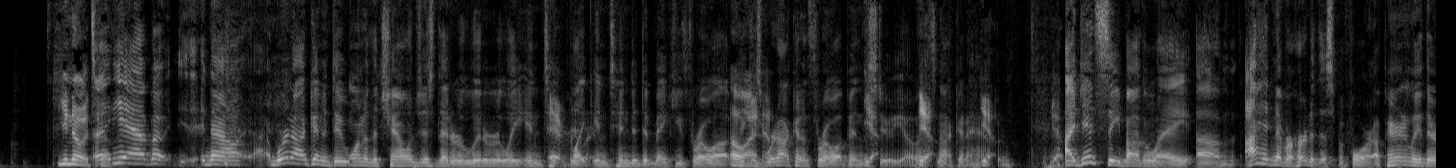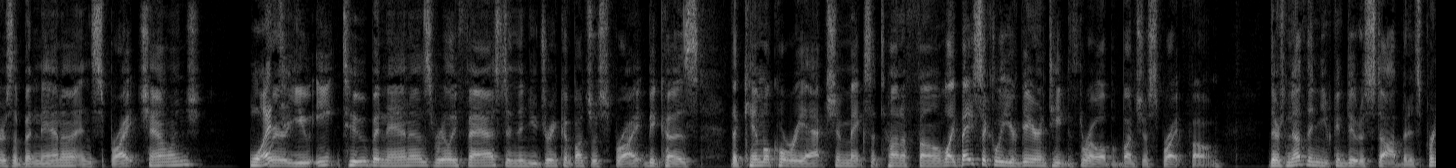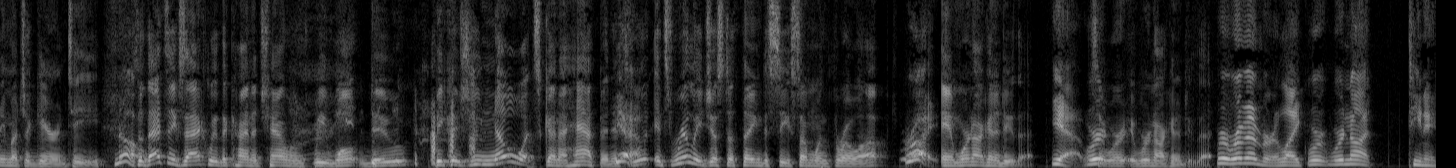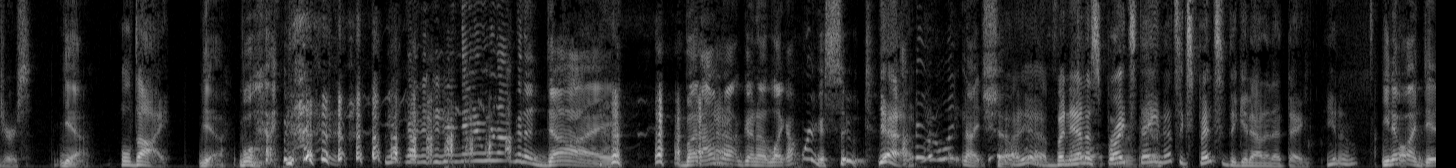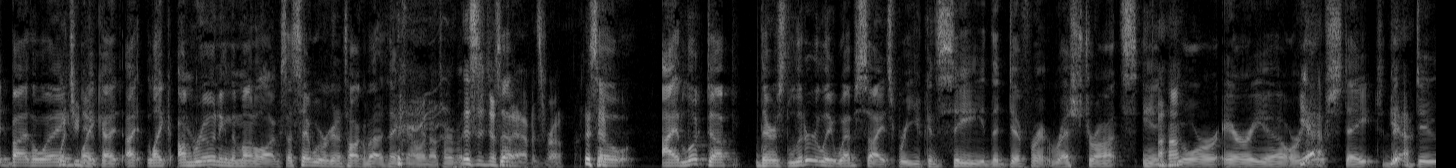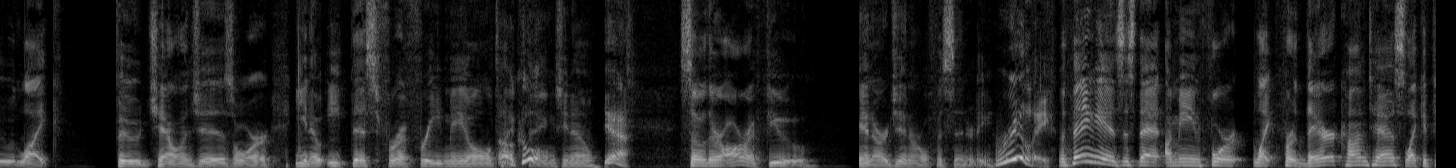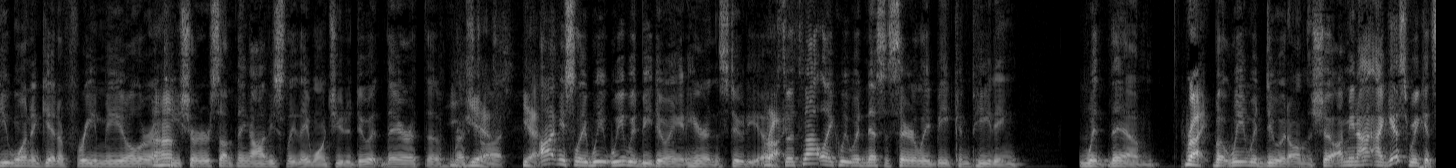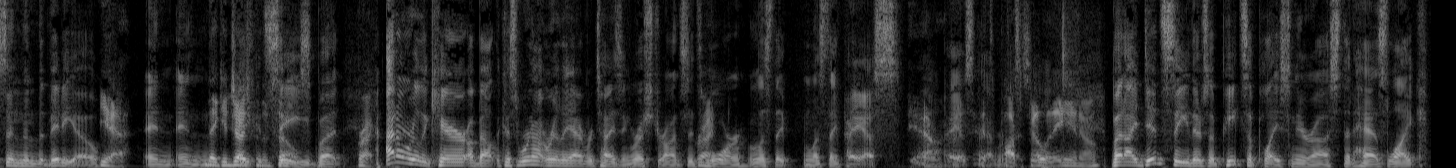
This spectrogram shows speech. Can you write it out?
You know it's Uh, yeah, but now we're not going to do one of the challenges that are literally Everywhere. like intended to make you throw up Oh, because we're not going to throw up in the Yeah. studio. Yeah. It's not going to happen. Yeah. I did see, by the way, um, I had never heard of this before. Apparently, there's a banana and Sprite challenge What? where you eat two bananas really fast and then you drink a bunch of Sprite because the chemical reaction makes a ton of foam. Like basically, you're guaranteed to throw up a bunch of Sprite foam. There's nothing you can do to stop it. It's pretty much a guarantee. No. So that's exactly the kind of challenge we won't do because you know what's going to happen. It's, Yeah. it's really just a thing to see someone throw up, right. and we're not going to do that. Yeah. We're, so we're we're not going to do that. we're remember, like we're we're not teenagers. Yeah. We'll die. Yeah. Well, we're not going to die, but I'm not going to like. I'm wearing a suit. Yeah. I'm doing night show. Yeah, yeah. Banana Sprite stain. That's expensive to get out of that thing. You know. You know, I did by the way. What'd you like I, I like I'm ruining the monologues. I said we were going to talk about a thing. Now we're not talking about. This is just So- what happens, bro. so I looked up. There's literally websites where you can see the different restaurants in Uh-huh. your area or Yeah. your state that Yeah. do like food challenges or you know eat this for a free meal type Oh, cool. things. You know, Yeah. so there are a few in our general vicinity. Really? The thing is, is that I mean, for like for their contest, like if you want to get a free meal or a Uh-huh. shirt or something, obviously they want you to do it there at the restaurant. Yes. Yeah. Obviously, we we would be doing it here in the studio, Right. so it's not like we would necessarily be competing with them, Right. but we would do it on the show. I mean, I, I guess we could send them the video, Yeah. and and They could judge for see, themselves. but Right. I don't really care about because we're not really advertising restaurants. It's Right. more unless they unless they pay us. Yeah. pay us It's a possibility, you know. But I did see there's a pizza place near us that has like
